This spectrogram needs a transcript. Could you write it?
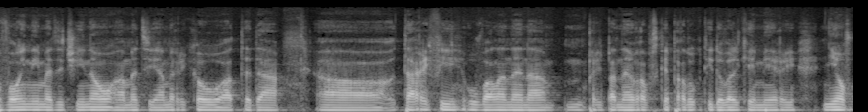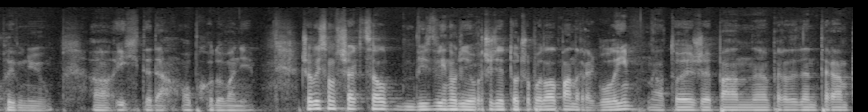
vojny medzi Čínou a medzi Amerikou a teda uh, tarify uvalené na prípadné európske produkty do veľkej miery neovplyvňujú uh, ich teda obchodovanie. Čo by som však chcel vyzdvihnúť je určite to, čo povedal pán Reguli, a to je, že pán prezident Trump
